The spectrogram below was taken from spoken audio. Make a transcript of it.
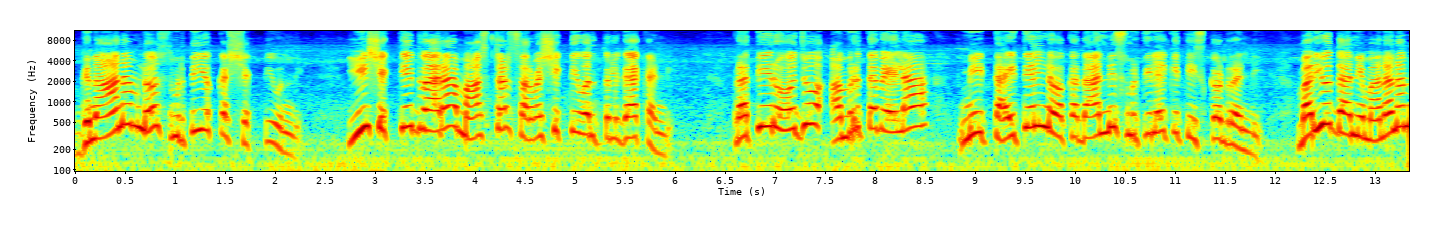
జ్ఞానంలో స్మృతి యొక్క శక్తి ఉంది. ఈ శక్తి ద్వారా మాస్టర్ సర్వశక్తివంతులుగా కండి. ప్రతిరోజు అమృత వేళ మీ టైటిల్ని ఒకదాన్ని స్మృతిలోకి తీసుకొని రండి. మరియు దాన్ని మననం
